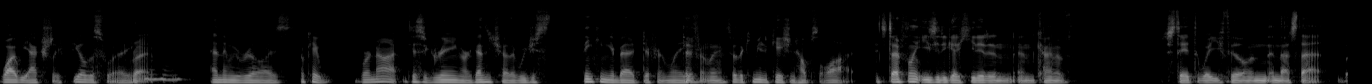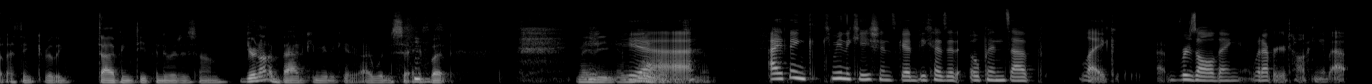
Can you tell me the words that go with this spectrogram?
why we actually feel this way. Right. Mm-hmm. And then we realized, okay, we're not disagreeing or against each other. We're just thinking about it differently. Differently. So the communication helps a lot. It's definitely easy to get heated and, and kind of state the way you feel and, and that's that. But I think really diving deep into it is um you're not a bad communicator, I wouldn't say, but maybe a little bit yeah. Less than that. I think communication's good because it opens up like resolving whatever you're talking about.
